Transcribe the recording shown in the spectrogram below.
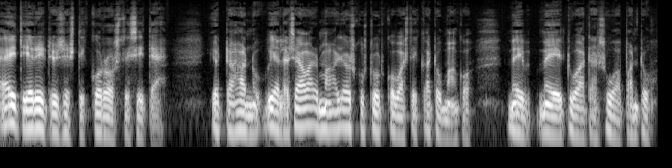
äiti erityisesti korosti sitä, jotta Hannu, vielä se varmaan joskus tuut kovasti katumaan, kun me ei, me ei tuota sua pantu,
